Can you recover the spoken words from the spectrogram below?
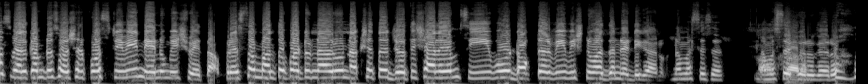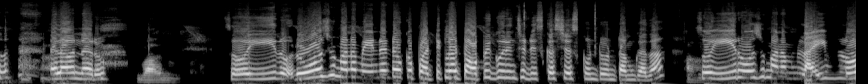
Viewers welcome to social post TV. నేను మీ శ్వేత. ప్రస్తుతం మనతో పాటు ఉన్నారు Nakshatra Jyotishalayam CEO doctor V Vishnuvardhan Reddy గారు. నమస్తే సార్. నమస్తే. గురు గారు ఎలా ఉన్నారు? సో ఈ రోజు మనం ఏంటంటే ఒక పర్టికులర్ టాపిక్ గురించి డిస్కస్ చేసుకుంటూ ఉంటాం కదా. సో ఈ రోజు మనం లైవ్లో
